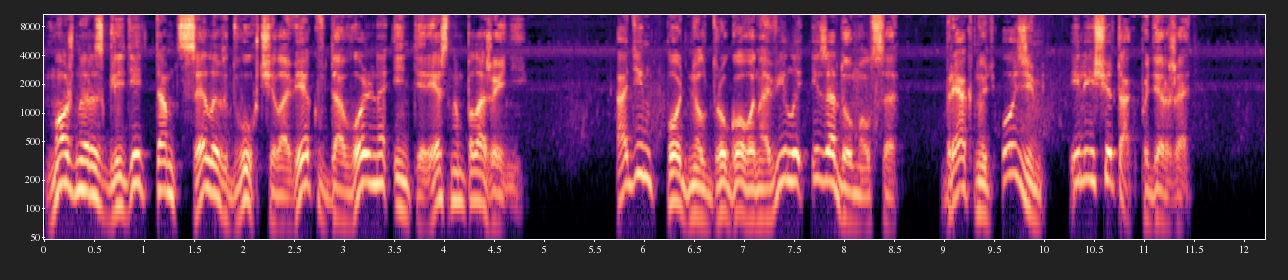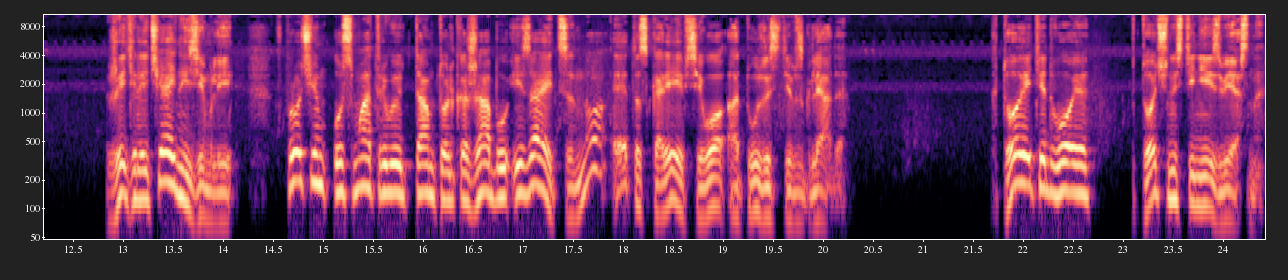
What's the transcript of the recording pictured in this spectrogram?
можно разглядеть там целых двух человек в довольно интересном положении. Один поднял другого на вилы и задумался – Брякнуть озимь или еще так подержать? Жители чайной земли, впрочем, усматривают там только жабу и зайца, но это, скорее всего, от узости взгляда. Кто эти двое, в точности неизвестно.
